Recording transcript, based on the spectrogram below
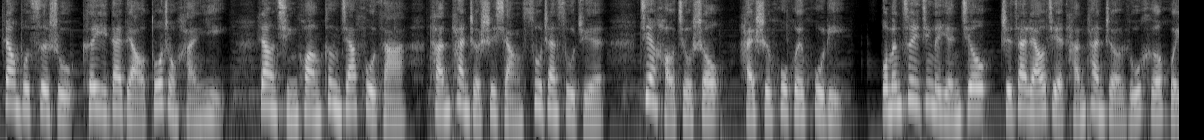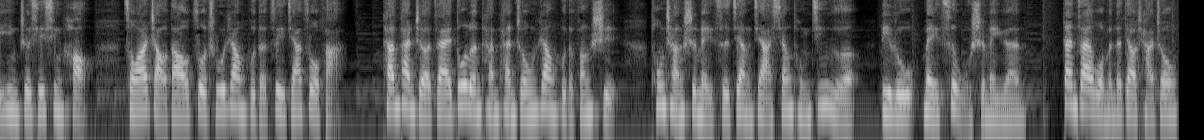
让步次数可以代表多种含义，让情况更加复杂。谈判者是想速战速决、见好就收，还是互惠互利？我们最近的研究旨在了解谈判者如何回应这些信号，从而找到做出让步的最佳做法。谈判者在多轮谈判中让步的方式，通常是每次降价相同金额，比如每次五十美元。但在我们的调查中，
